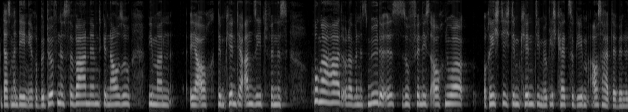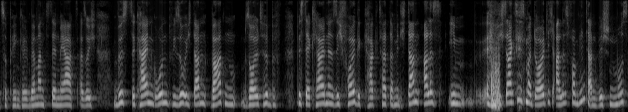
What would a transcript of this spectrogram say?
dass man denen ihre Bedürfnisse wahrnimmt, genauso wie man ja auch dem Kind ja ansieht, wenn es Hunger hat oder wenn es müde ist, so finde ich es auch nur richtig dem Kind die Möglichkeit zu geben, außerhalb der Windel zu pinkeln, wenn man es denn merkt. Also ich wüsste keinen Grund, wieso ich dann warten sollte, bis der Kleine sich vollgekackt hat, damit ich dann alles ihm, ich sage es jetzt mal deutlich, alles vom Hintern wischen muss,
